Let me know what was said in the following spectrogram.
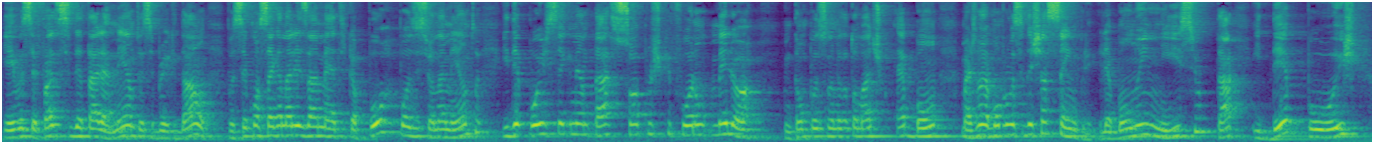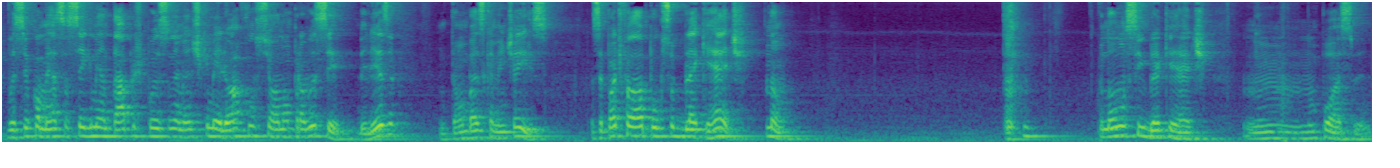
e aí você faz esse detalhamento, esse breakdown, você consegue analisar a métrica por posicionamento e depois segmentar só para os que foram melhor. Então, o posicionamento automático é bom, mas não é bom para você deixar sempre. Ele é bom no início, tá? E depois você começa a segmentar para os posicionamentos que melhor funcionam para você, beleza? Então, basicamente é isso. Você pode falar um pouco sobre Black Hat? Não. Eu não anuncio Black Hat. Não, não posso.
